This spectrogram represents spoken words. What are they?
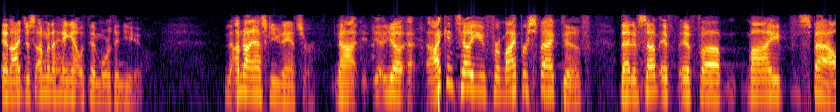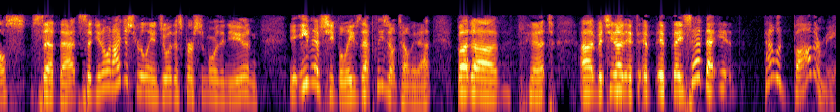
and I just I'm going to hang out with them more than you." I'm not asking you to answer. Now, you know, I can tell you from my perspective that if some if if uh, my spouse said that, said, you know what, I just really enjoy this person more than you, and even if she believes that, please don't tell me that. But uh. Uh, but you know, if, if if they said that, it, that would bother me,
